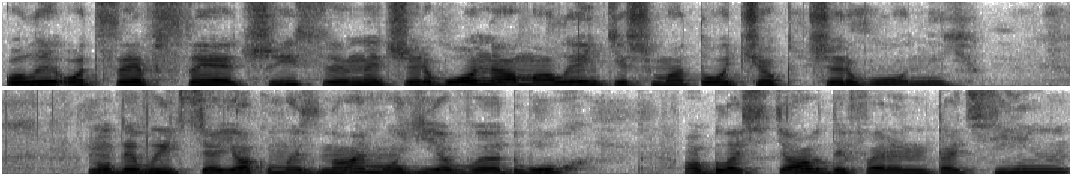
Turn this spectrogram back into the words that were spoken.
коли оце все чисте, не червоне, а маленький шматочок червоний. Ну, дивіться, як ми знаємо, є в двох областях диференційні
